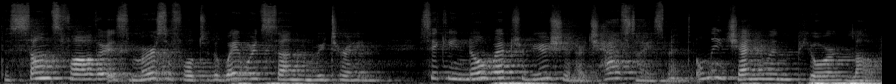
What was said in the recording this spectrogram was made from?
The son's father is merciful to the wayward son when returning, seeking no retribution or chastisement, only genuine, pure love.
